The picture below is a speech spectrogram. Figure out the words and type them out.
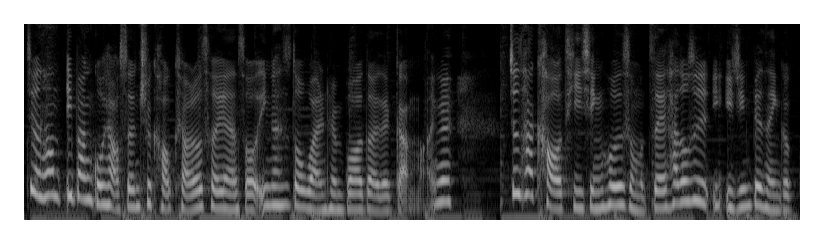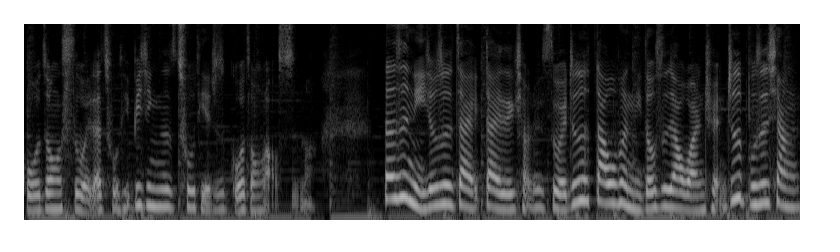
基本上一般国小生去考小六测验的时候，应该是都完全不知道到底在干嘛，因为。就是他考题型或者什么之类，他都是已经变成一个国中思维在出题，毕竟是出题就是国中老师嘛。但是你就是在带着一个小学思维，就是大部分你都是要完全，就是不是像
